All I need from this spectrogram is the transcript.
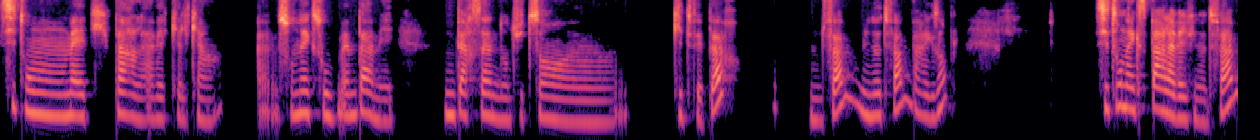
si ton mec parle avec quelqu'un, euh, son ex ou même pas, mais une personne dont tu te sens euh, qui te fait peur, une femme, une autre femme par exemple, si ton ex parle avec une autre femme,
